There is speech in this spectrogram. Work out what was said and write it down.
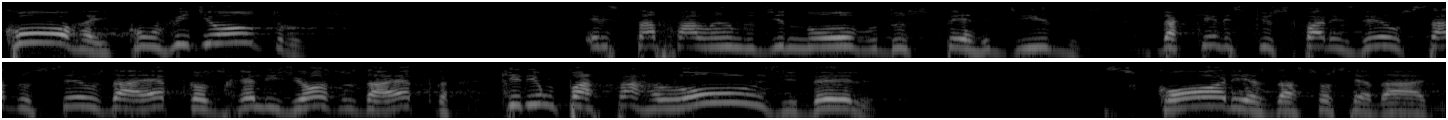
corra e convide outros. Ele está falando de novo dos perdidos, daqueles que os fariseus, saduceus da época, os religiosos da época, queriam passar longe deles, escórias da sociedade,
